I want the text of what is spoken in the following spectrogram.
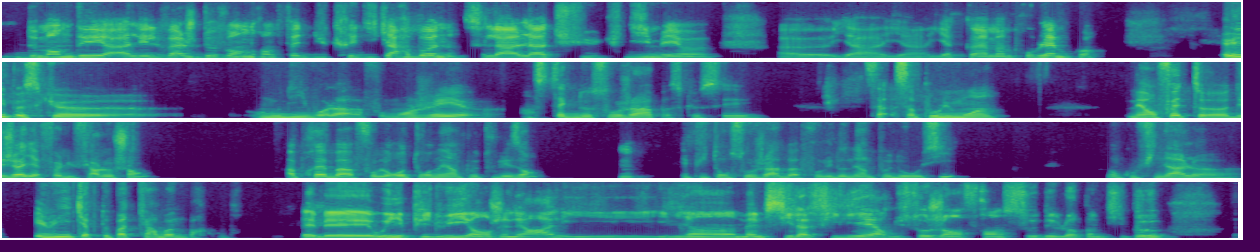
demander à l'élevage de vendre en fait du crédit carbone. Là, là tu, tu dis, mais il y a, y, y a quand même un problème, quoi. Et oui, parce que on nous dit voilà, faut manger euh, un steak de soja parce que c'est ça, pollue moins. Mais en fait, euh, déjà, il a fallu faire le champ. Après, bah, faut le retourner un peu tous les ans. Mm. Et puis ton soja, bah, faut lui donner un peu d'eau aussi. Donc au final, euh, et lui, il capte pas de carbone par contre. Eh bien oui, et puis lui, en général, il, il vient, même si la filière du soja en France se développe un petit peu,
